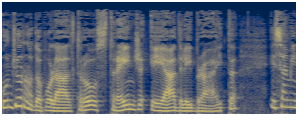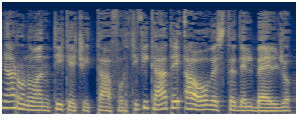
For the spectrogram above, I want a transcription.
Un giorno dopo l'altro, Strange e Adley Bright esaminarono antiche città fortificate a ovest del Belgio,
